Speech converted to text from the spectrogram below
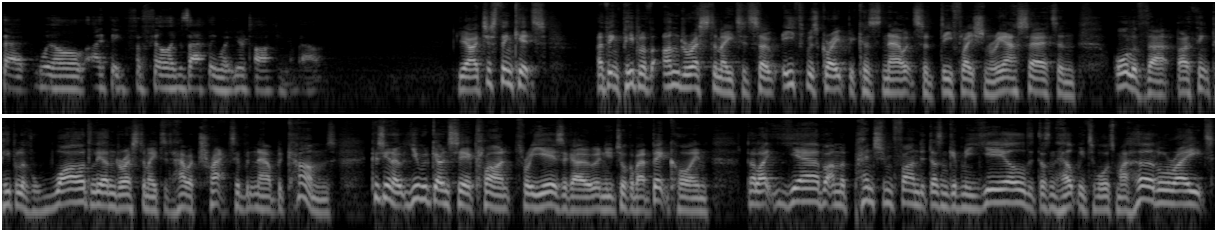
that will, I think, fulfill exactly what you're talking about. Yeah, I just think it's. I think people have underestimated. So ETH was great because now it's a deflationary asset and all of that. But I think people have wildly underestimated how attractive it now becomes. Because you know, you would go and see a client three years ago, and you talk about Bitcoin, they're like, yeah, but I'm a pension fund. It doesn't give me yield. It doesn't help me towards my hurdle rate.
